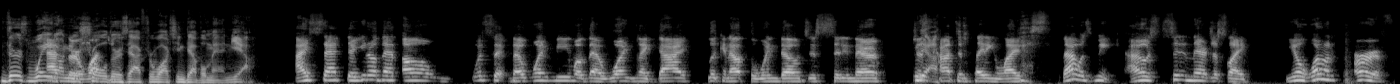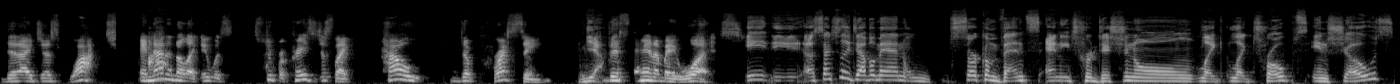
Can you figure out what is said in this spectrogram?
There's weight on After your watching. shoulders after watching Devilman. Yeah. I sat there, you know that um what's that that one meme of that one like guy looking out the window, just sitting there, just Yeah. contemplating life. Yes. That was me. I was sitting there just like, yo, what on earth did I just watch? And not in a like it was super crazy, just like how depressing Yeah. this anime was. it, it- essentially Devilman circumvents any traditional like like tropes in shows.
